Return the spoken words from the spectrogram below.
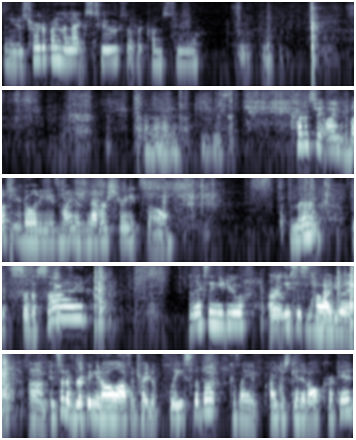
Then you just try to find the next two. So if it comes to, and then you just cut a straight line to the best of your abilities. Mine is never straight, so. And that gets set aside. The next thing you do, or at least this is how I do it, um, instead of ripping it all off and trying to place the book, because I, I just get it all crooked,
